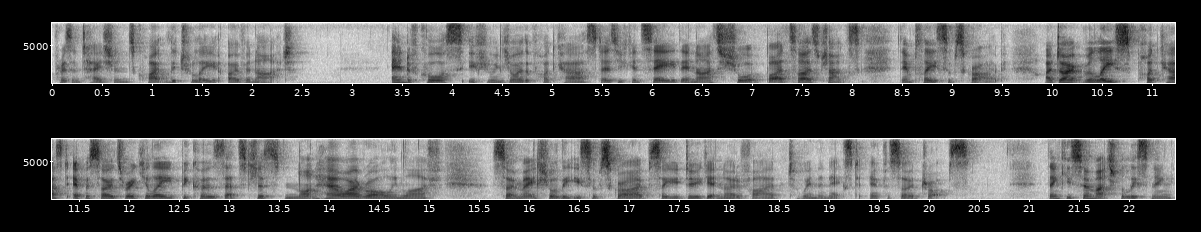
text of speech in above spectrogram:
presentations quite literally overnight. And of course, if you enjoy the podcast, as you can see, they're nice, short, bite sized chunks, then please subscribe. I don't release podcast episodes regularly because that's just not how I roll in life. So make sure that you subscribe so you do get notified to when the next episode drops. Thank you so much for listening.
